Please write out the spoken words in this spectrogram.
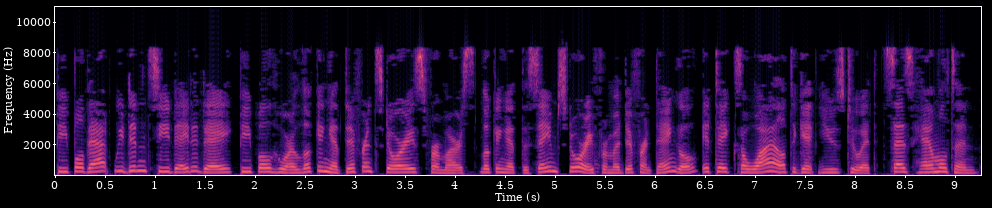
people that we didn't see day to day, people who are looking at different stories from ours, looking at the same story from a different angle, it takes a while to get used to it, says Hamilton.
